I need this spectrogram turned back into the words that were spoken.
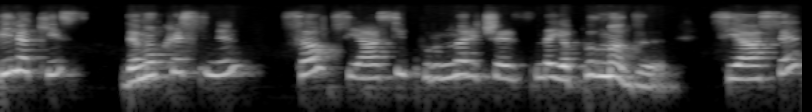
bilakis demokrasinin salt siyasi kurumlar içerisinde yapılmadığı, siyaset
